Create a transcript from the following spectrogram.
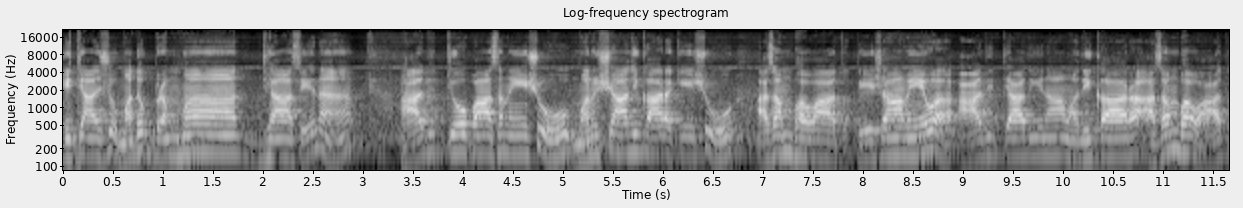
इत्यादिषु मधुब्रह्माध्यासेन आदित्योपासनेषु मनुष्याधिकारकेषु असंभवात् तेषामेव आदित्यादीनाम् अधिकार असंभवात्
